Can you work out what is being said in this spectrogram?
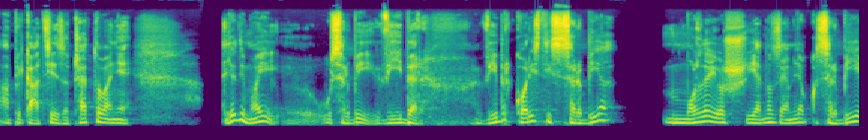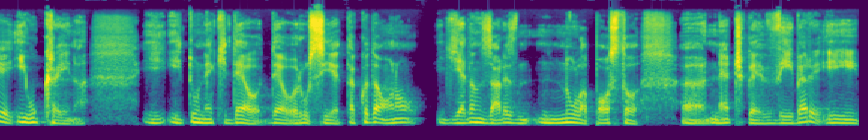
aplikacije za četovanje. Ljudi moji, u Srbiji Viber, Viber koristi Srbija možda još jedna zemlja oko Srbije i Ukrajina i, i tu neki deo, deo Rusije, tako da ono 1,0% uh, nečega je Viber i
